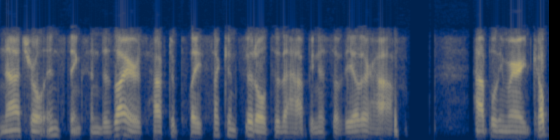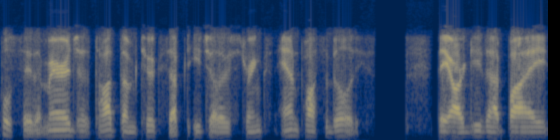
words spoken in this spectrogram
natural instincts and desires have to play second fiddle to the happiness of the other half. Happily married couples say that marriage has taught them to accept each other's strengths and possibilities. They argue that by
